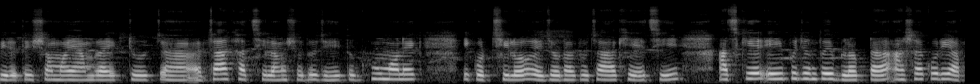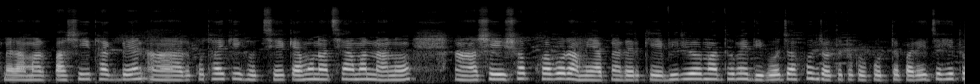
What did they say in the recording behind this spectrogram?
বিরতির সময় আমরা একটু চা খাচ্ছিলাম। শুধু যেহেতু ঘুম অনেক ই করছিল এই জন্য একটু চা খেয়েছি। আজকের এই পর্যন্ত এই ব্লগটা। আশা করি আপনারা আমার পাশেই থাকবেন। আর কোথায় কি হচ্ছে, কেমন আছে আমার নানু সেই সব খবর আমি আপনাদেরকে ভিডিওর মাধ্যমে দিব। যখন যতটুকু করতে পারি, যেহেতু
